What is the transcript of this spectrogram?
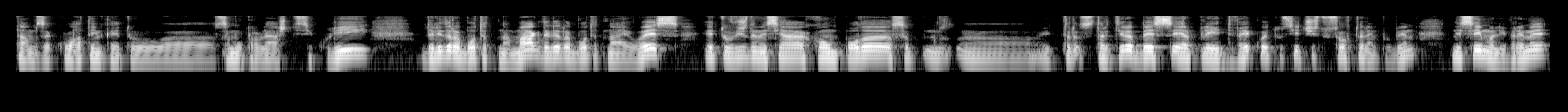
там за колата им, където а, самоуправляващите се коли, дали да работят на Mac, дали да работят на iOS. Ето виждаме сега HomePod стартира без AirPlay 2, което си е чисто софтуерен проблем. Не са имали време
